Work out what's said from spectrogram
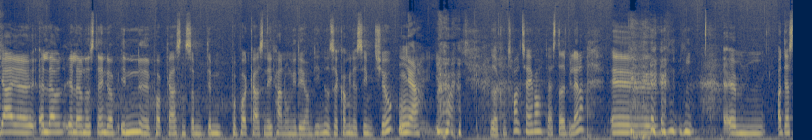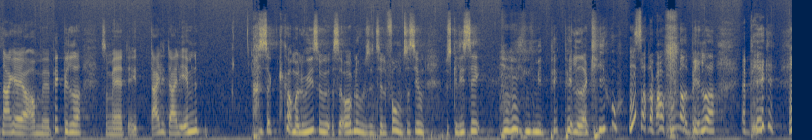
jeg, øh, jeg, lavede, jeg lavede noget stand-up inden øh, podcasten, som dem på podcasten ikke har nogen idé om. De er nødt til at komme ind og se mit show. Ja. Øh. Det hedder Kontroltaber. Der er stadig billetter. Øh, øhm, og der snakker jeg om øh, pikbilleder, som er et, et dejligt, dejligt emne. Og så kommer Louise ud, og så åbner hun sin telefon, så siger hun, du skal lige se mit, mit pikbilledarkiv. Så er der bare 100 billeder af pikke. og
